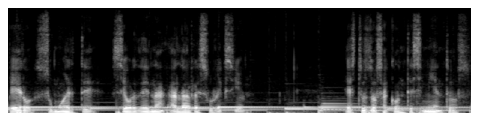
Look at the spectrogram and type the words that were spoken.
Pero su muerte se ordena a la resurrección. Estos dos acontecimientos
